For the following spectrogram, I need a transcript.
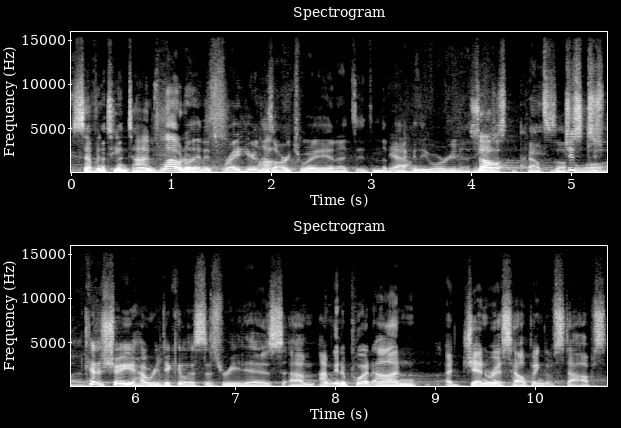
17 times louder. Well, and it's right here in this archway, and it's, it's in the back of the organ. And So it just bounces off just, the just wall. kind of show you how ridiculous this reed is. Um, I'm going to put on a generous helping of stops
